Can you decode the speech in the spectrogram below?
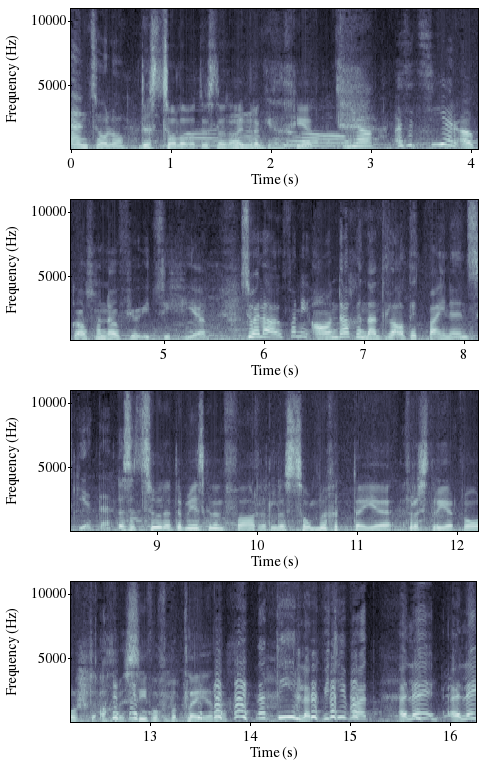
En solo. Dis Zolle wat ons nou daai drukkie gegee het. Ja, as dit seer ook, ons gaan nou vir jou ietsie gee. So hulle hou van die aandag en dan het hulle altyd pyne in skete. Is dit so dat 'n mens kan aanvaar dat hulle sommige tye frustreerd word, aggressief of bekleierig? Natuurlik, weet jy wat? Hulle hulle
